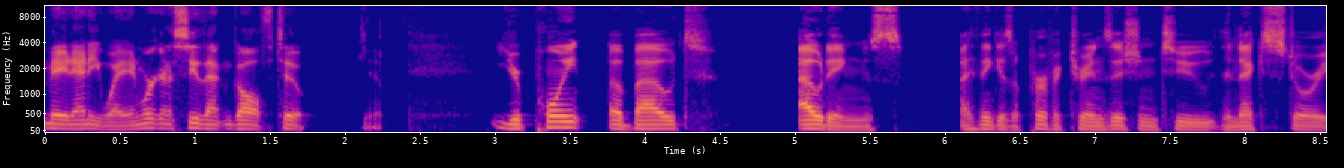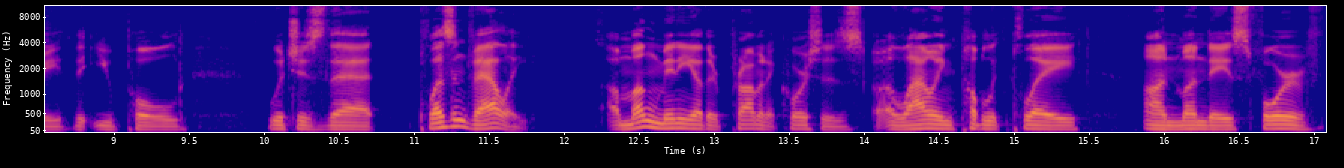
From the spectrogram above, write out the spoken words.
made anyway, and we're going to see that in golf too. Yeah, your point about outings, I think, is a perfect transition to the next story that you pulled, which is that Pleasant Valley, among many other prominent courses, allowing public play on Mondays. Four of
